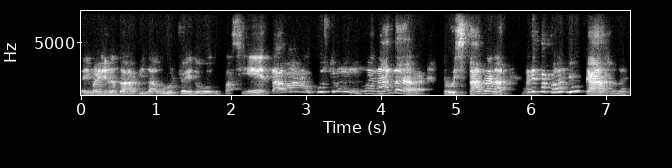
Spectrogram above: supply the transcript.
imaginando a vida útil aí do, do paciente, tá, ah, o custo não, não é nada, para o Estado não é nada. Mas ele está falando de um caso, né?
